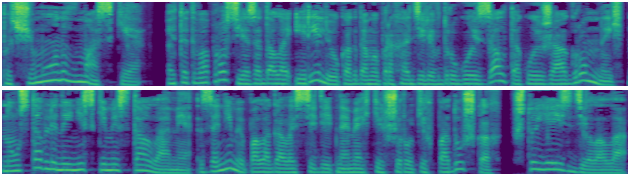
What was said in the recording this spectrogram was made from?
Почему он в маске? Этот вопрос я задала Ирилию, когда мы проходили в другой зал, такой же огромный, но уставленный низкими столами. За ними полагалось сидеть на мягких широких подушках, что я и сделала,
